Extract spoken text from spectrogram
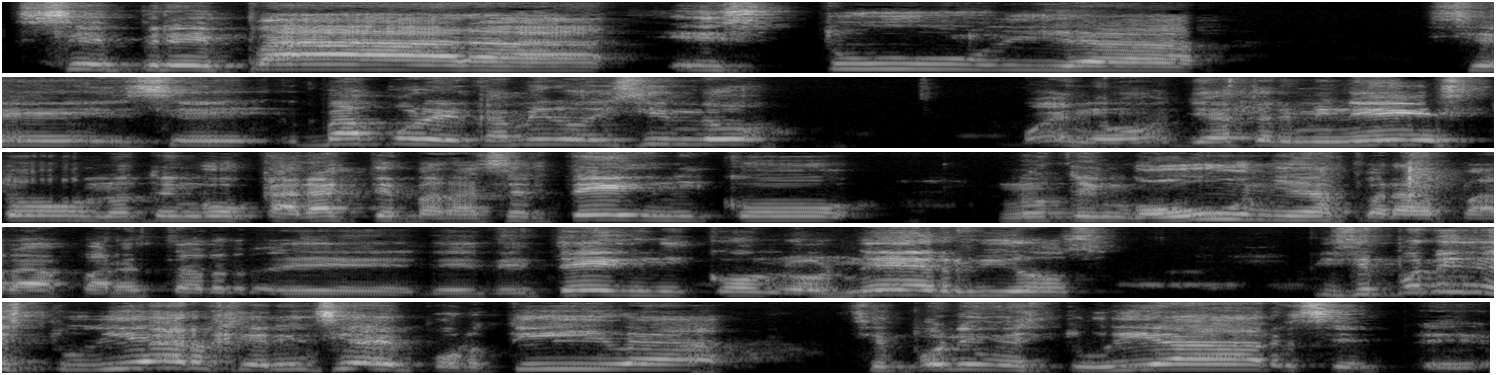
se prepara, estudia, se, se va por el camino diciendo, bueno, ya terminé esto, no tengo carácter para ser técnico, no tengo uñas para, para, para estar eh, de técnico, los nervios, y se ponen a estudiar gerencia deportiva, se ponen a estudiar, eh,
